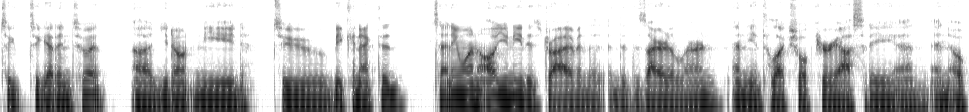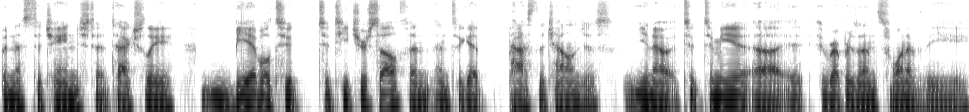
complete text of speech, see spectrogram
to to get into it. Uh, you don't need to be connected to anyone. All you need is drive and the, the desire to learn and the intellectual curiosity and, and openness to change to, to actually be able to to teach yourself and, and to get past the challenges. You know, to, to me, uh, it, it, represents one of the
